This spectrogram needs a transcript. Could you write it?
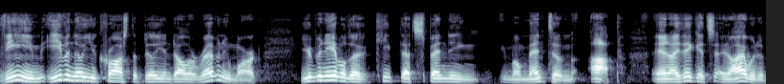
Veeam, even though you crossed the billion dollar revenue mark, you've been able to keep that spending momentum up. And I think it's, and I would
